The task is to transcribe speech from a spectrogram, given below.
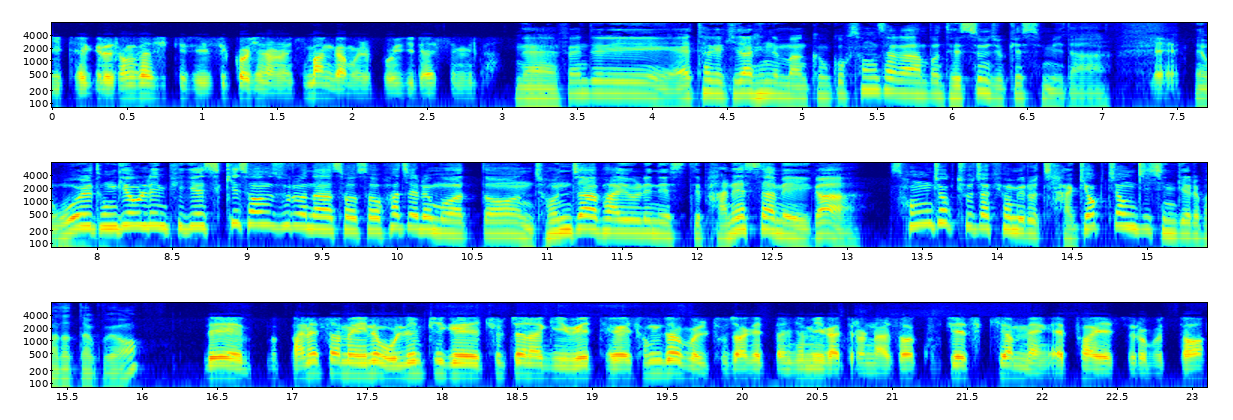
이 대결을 성사시킬 수 있을 것이라는 희망감을 보이기도 했습니다. 네, 팬들이 애타게 기다리는 만큼 꼭 성사가 한번 됐으면 좋겠습니다. 네. 네 5월 동계올림픽에 스키 선수로 나서서 화제를 모았던 전자 바이올리니스트 바네사 메이가 성적 조작 혐의로 자격정지 징계를 받았다고요? 네, 바네사 메이는 올림픽에 출전하기 위해 대회 성적을 조작했던 혐의가 드러나서 국제스키연맹 FIS로부터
